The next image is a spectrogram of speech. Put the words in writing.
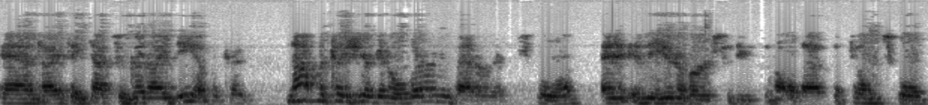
And I think that's a good idea because not because you're going to learn better at school and in the universities and all that, the film school,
